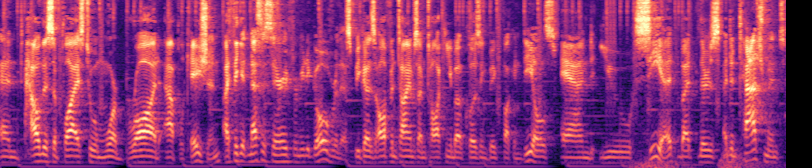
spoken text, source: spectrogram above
and how this applies to a more broad application, I think it necessary for me to go over this because oftentimes I'm talking about closing big fucking deals and and you see it, but there's a detachment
